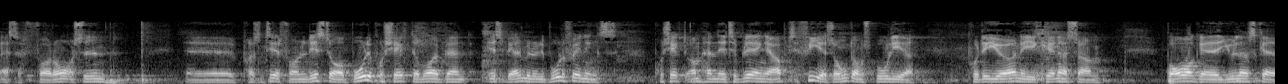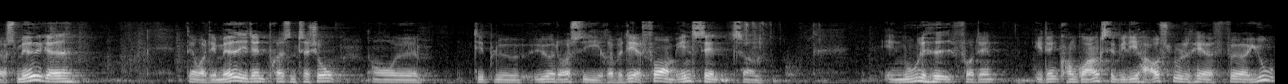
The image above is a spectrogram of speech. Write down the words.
altså for et år siden, øh, præsenteret for en liste over boligprojekter, hvor blandt Esbjerg Almindelige Boligforeningens projekt omhandler etablering af op til 80 ungdomsboliger på det hjørne, I kender som Borgergade, Jyllandsgade og Smedegade. Der var det med i den præsentation, og øh, det blev øvrigt også i revideret form indsendt som en mulighed for den, i den konkurrence, vi lige har afsluttet her før jul,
